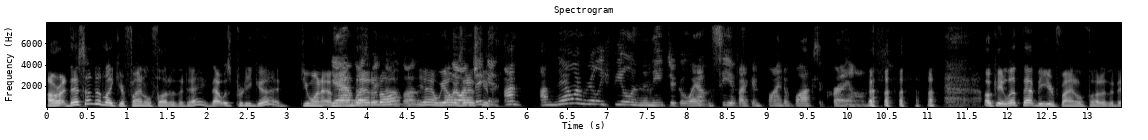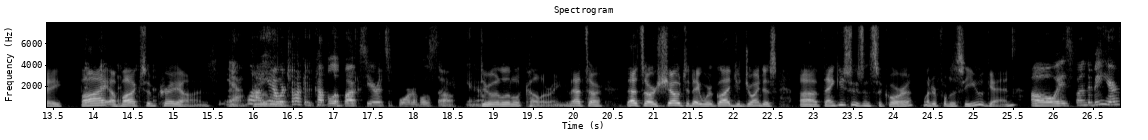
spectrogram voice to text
All right, that sounded like your final thought of the day. That was pretty good. Do you want to amend yeah, that at all? Yeah, we Although always I'm ask thinking, you. I'm, I'm now I'm really feeling the need to go out and see if I can find a box of crayons. okay, let that be your final thought of the day. Buy a box of crayons. yeah, well, you know, we're talking a couple of bucks here. It's affordable, so you know. do a little coloring. That's our that's our show today. We're glad you joined us. Uh, thank you, Susan Sikora. Wonderful to see you again. Always fun to be here.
